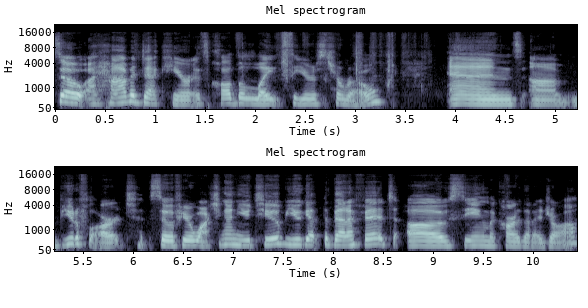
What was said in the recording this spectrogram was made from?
so I have a deck here. It's called the Light Seers Tarot and um, beautiful art. So if you're watching on YouTube, you get the benefit of seeing the card that I draw.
